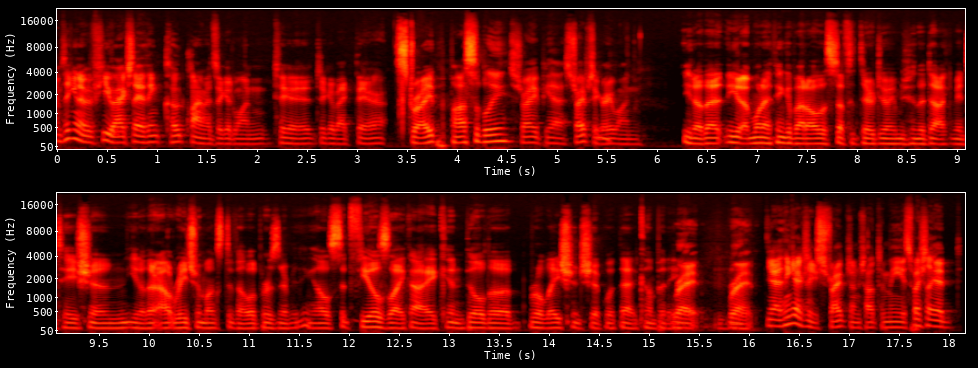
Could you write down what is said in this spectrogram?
I'm thinking of a few actually. I think Code Climate's a good one to to go back there. Stripe possibly? Stripe, yeah, Stripe's a great one. You know that you know when I think about all the stuff that they're doing between the documentation, you know, their outreach amongst developers and everything else, it feels like I can build a relationship with that company. Right, right. Yeah, I think actually Stripe jumps out to me, especially at,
